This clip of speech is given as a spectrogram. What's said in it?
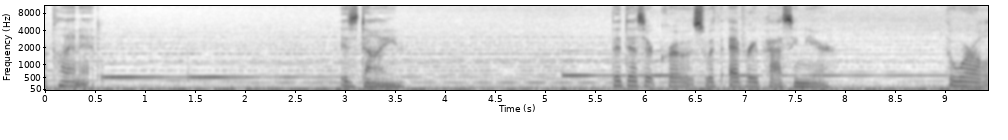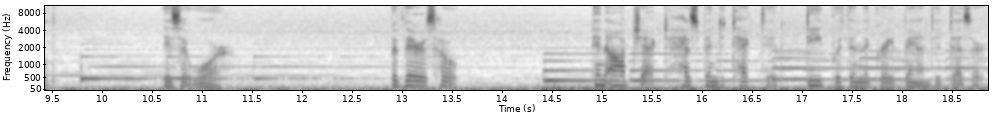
Our planet is dying. The desert grows with every passing year. The world is at war. But there is hope. An object has been detected deep within the Great Banded Desert.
